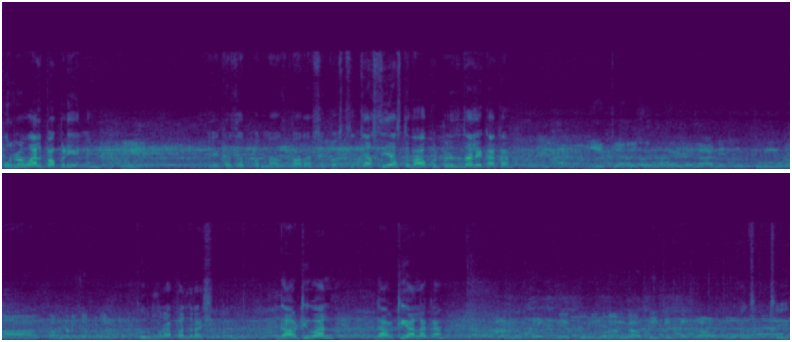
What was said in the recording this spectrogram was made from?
पूर्ण वालपापडी आहे ना? एक हजार पन्नास बाराशे पस्तीस. जास्तीत जास्त भाव कुठपर्यंत झाले काका? तेराशे रुपये गेला आणि ते कुरमुरा पंधराशे पर्यंत. कुरमुरा पंधराशेपर्यंत गावठी वाल? गावठी आला का? तेच ते कुरमुरा आणि गावठी ते तेच भावात अच्छा ठीक.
